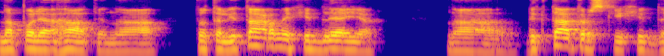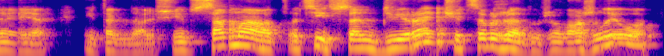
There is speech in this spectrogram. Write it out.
наполягати на тоталітарних ідеях, на диктаторських ідеях і так далі. І сама оці дві речі це вже дуже важливо,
